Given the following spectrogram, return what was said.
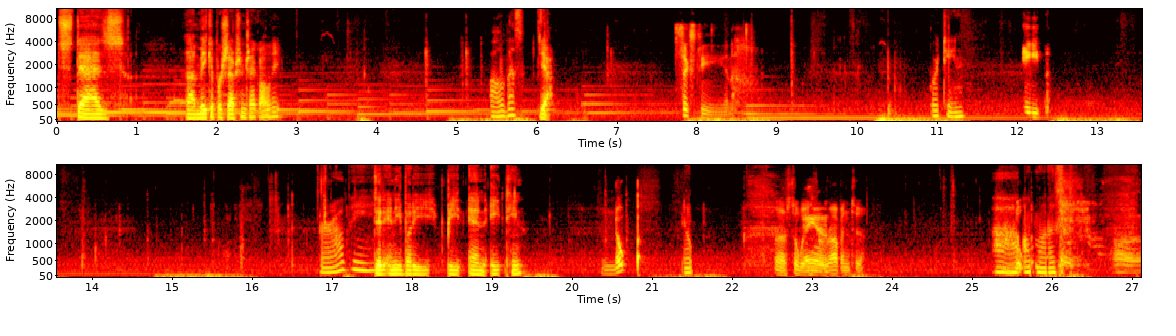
Staz, uh, make a perception check, all of you. All of us? Yeah. 16. 14. Eight. Robbie. Did anybody beat an 18? Nope. Nope. Uh, still waiting for Robin to. Ah, Nope. almost. Uh,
